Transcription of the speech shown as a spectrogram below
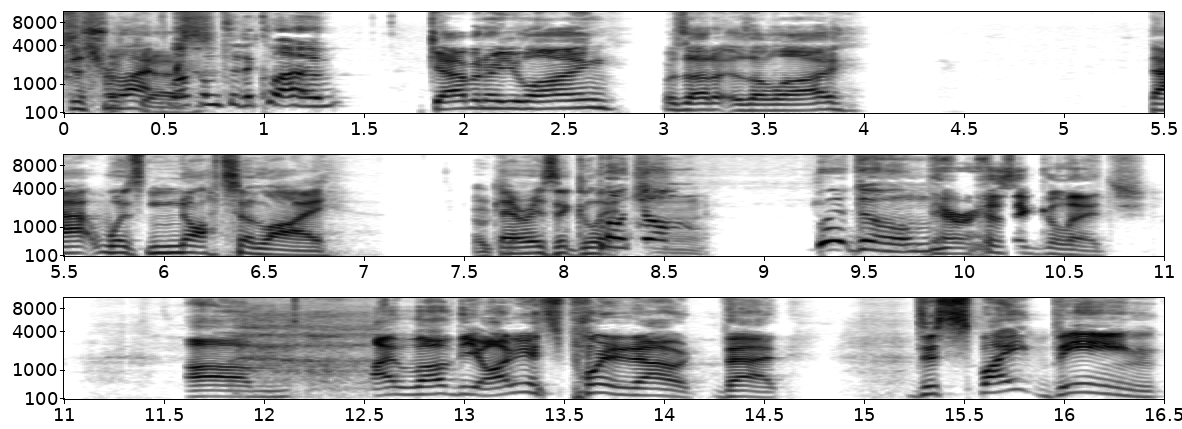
Just relax. Okay. Welcome to the club. Gavin, are you lying? Was that a, is that a lie? That was not a lie. Okay. There is a glitch. Boom. Boom. There is a glitch. Um, I love the audience pointed out that despite being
